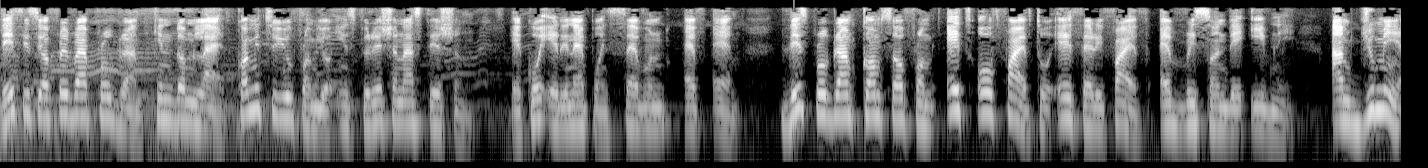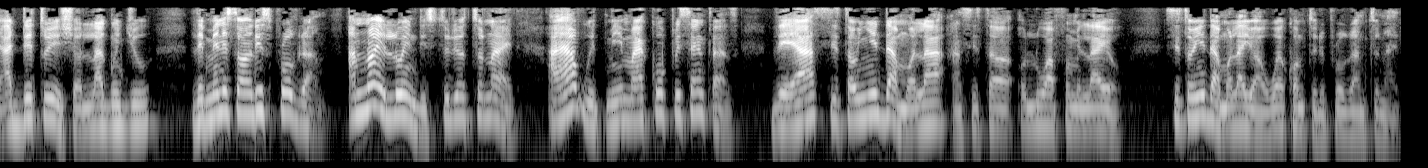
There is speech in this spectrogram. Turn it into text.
This is your favorite program, Kingdom Life, coming to you from your inspirational station, Echo 89.7 FM. This program comes up from 8.05 to 8.35 every Sunday evening. I'm Jumi Adetoye Sholagunju, the minister on this program. I'm not alone in the studio tonight. I have with me my co-presenters. They are Sister Onyindamola and Sister Oluwafumilayo. Sister Onyindamola, you are welcome to the program tonight.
